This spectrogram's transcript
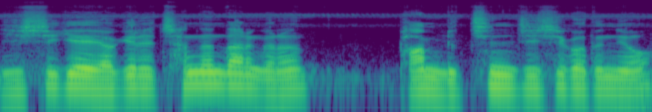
이 시기에 여기를 찾는다는 것은 반 미친 짓이거든요.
